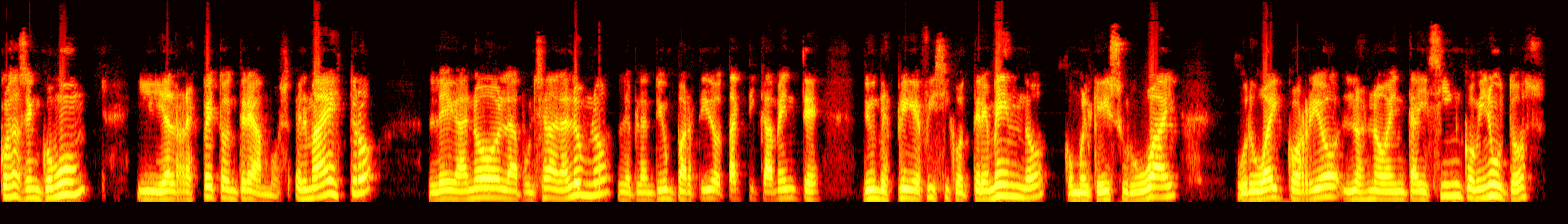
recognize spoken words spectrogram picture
cosas en común y el respeto entre ambos. El maestro le ganó la pulsada al alumno, le planteó un partido tácticamente de un despliegue físico tremendo, como el que hizo Uruguay. Uruguay corrió los 95 minutos,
